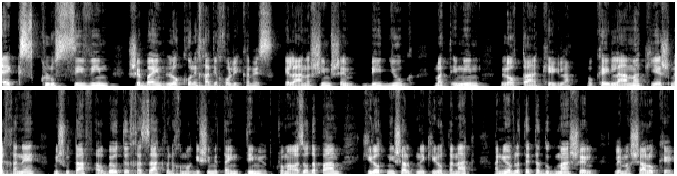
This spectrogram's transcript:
אקסקלוסיביים, שבהם לא כל אחד יכול להיכנס, אלא אנשים שהם בדיוק מתאימים לאותה קהילה, אוקיי? למה? כי יש מכנה משותף הרבה יותר חזק ואנחנו מרגישים את האינטימיות. כלומר, אז עוד הפעם, קהילות נישה על פני קהילות ענק, אני אוהב לתת את הדוגמה של, למשל, אוקיי,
